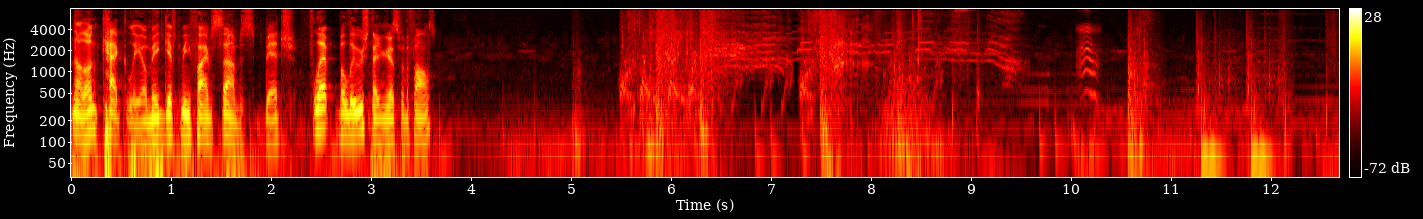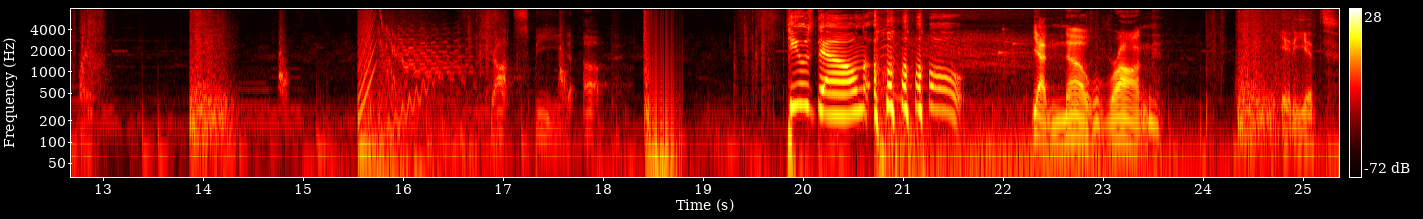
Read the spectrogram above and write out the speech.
No, don't keck Leo. Me gift me five subs, bitch. Flip, Belush, thank you guys for the follows. Shot speed up. Q's down. yeah, no, wrong. Idiot.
